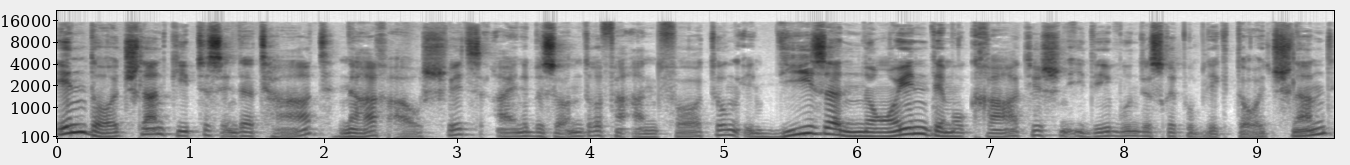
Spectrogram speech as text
in Deutschland gibt es in der Tat nach Auschwitz eine besondere Verantwortung in dieser neuen demokratischen Idee Bundesrepublik Deutschland.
